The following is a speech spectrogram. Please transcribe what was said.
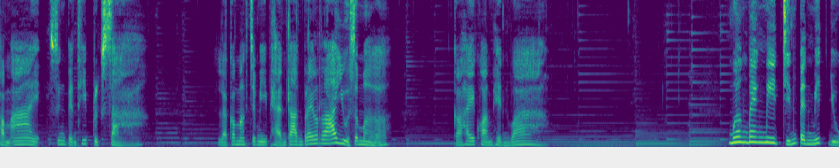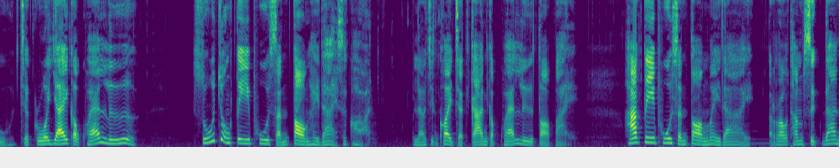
คำอ้ายซึ่งเป็นที่ปรึกษา แล้วก็มักจะมีแผนการร้ายๆอยู่เสมอ ก็ให้ความเห็นว่า เมืองแมงมีจินเป็นมิตรอยู่ จะกลัวย้ายกับแคว้นลือ สูจงตีภูสันตองให้ได้ซะก่อน แล้วจึงค่อยจัดการกับแคว้นลือต่อไป หากตีภูสันตองไม่ได้ เราทำศึกด้าน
